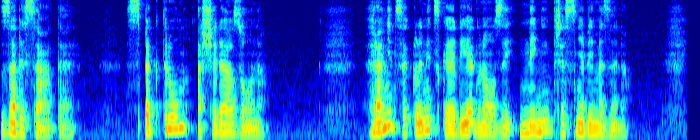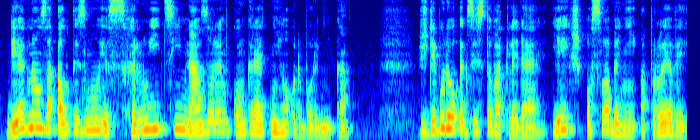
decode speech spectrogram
Za desáté. Spektrum a šedá zóna. Hranice klinické diagnózy není přesně vymezena. Diagnóza autismu je schrnujícím názorem konkrétního odborníka. Vždy budou existovat lidé, jejichž oslabení a projevy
